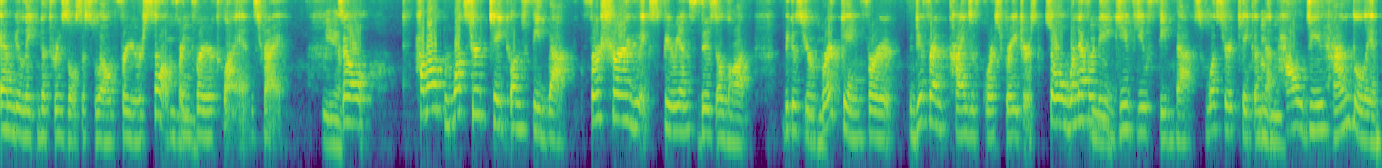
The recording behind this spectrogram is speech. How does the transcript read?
emulate that results as well for yourself mm-hmm. and for your clients, right? Yeah. So, how about what's your take on feedback? For sure, you experience this a lot because you're mm-hmm. working for different kinds of course creators. So, whenever they give you feedbacks, what's your take on that? Mm-hmm. How do you handle it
